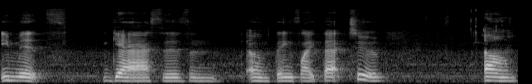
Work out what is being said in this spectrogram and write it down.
emits gases and um, things like that too. Um,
